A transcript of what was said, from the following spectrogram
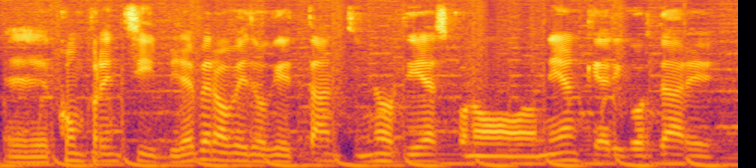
eh, comprensibile però vedo che tanti non riescono neanche a ricordare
